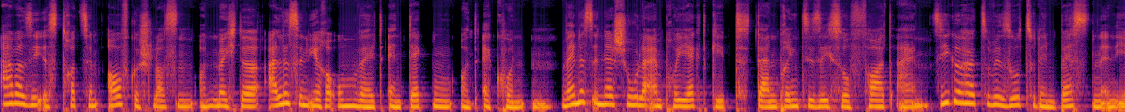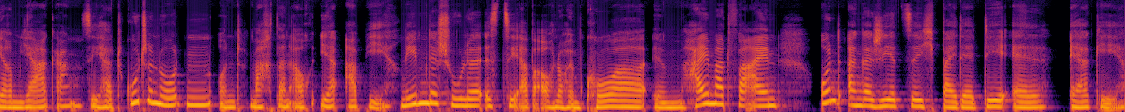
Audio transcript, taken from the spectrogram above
aber sie ist trotzdem aufgeschlossen und möchte alles in ihrer Umwelt entdecken und erkunden. Wenn es in der Schule ein Projekt gibt, dann bringt sie sich sofort ein. Sie gehört sowieso zu den Besten in ihrem Jahrgang. Sie hat gute Noten und macht dann auch ihr Abi. Neben der Schule ist sie aber auch noch im Chor, im Heimatverein und engagiert sich bei der DL DLRG.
